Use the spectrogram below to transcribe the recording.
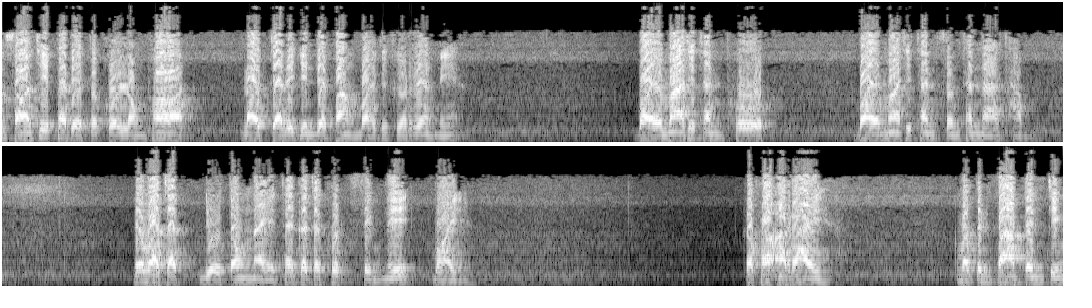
ำสอนที่พระเดชพระคุณหลวงพ่อ เราจะได้ยินได้ฟังบ่อยก็คือเรื่องนี้ บ่อยมากที่ท่านพูด บ่อยมากที่ท่านสนทนาธรรม ไม่ว่าจะอยู่ตรงไหน ท่านก็จะพูดสิ่งนี้บ่อย ก็เพราะอะไร ก็มันเป็นความเป็นจริง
